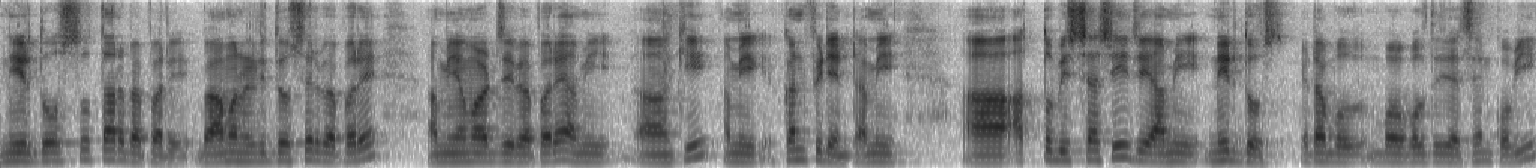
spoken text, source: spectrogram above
নির্দোষতার ব্যাপারে, বা আমার নির্দোষের ব্যাপারে, আমি আমার যে ব্যাপারে আমি কি, আমি কনফিডেন্ট আমি আত্মবিশ্বাসী যে আমি নির্দোষ, এটা বল- বলতে চাইছেন কবি।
